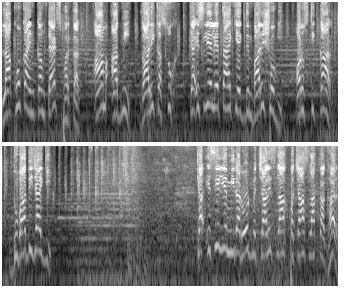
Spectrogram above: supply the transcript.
लाखों का इनकम टैक्स भरकर, आम आदमी, गाड़ी का सुख क्या इसलिए लेता है कि एक दिन बारिश होगी और उसकी कार डुबा दी जाएगी? क्या इसीलिए मीरा रोड में 40 लाख 50 लाख का घर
